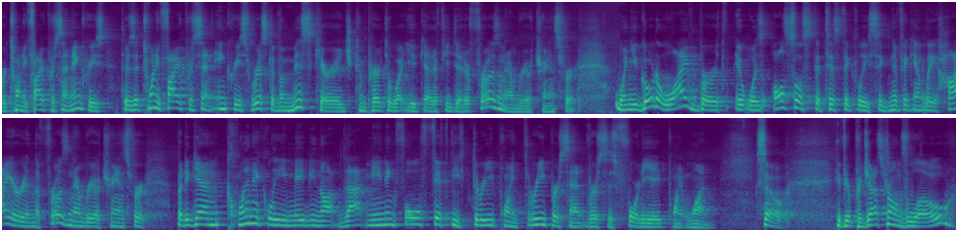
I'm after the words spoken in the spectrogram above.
or 25% increase, there's a 25% increased risk of a miscarriage compared to what you'd get if you did a frozen embryo transfer. When you go to live birth, it was also statistically significantly higher in the frozen embryo transfer, but again, clinically, maybe not that meaningful 53.3% versus 48.1. So if your progesterone's low,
